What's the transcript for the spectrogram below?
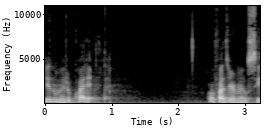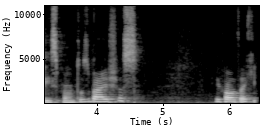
de número 40. Vou fazer meus seis pontos baixos e volto aqui.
